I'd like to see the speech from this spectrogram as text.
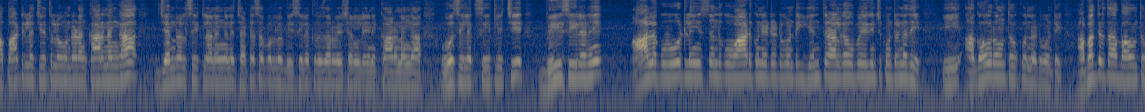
ఆ పార్టీల చేతిలో ఉండడం కారణంగా జనరల్ సీట్లు అనగానే చట్టసభల్లో బీసీలకు రిజర్వేషన్ లేని కారణంగా ఓసీలకు సీట్లు ఇచ్చి బీసీలని వాళ్ళకు ఓట్లు వేయించేందుకు వాడుకునేటటువంటి యంత్రాలుగా ఉపయోగించుకుంటున్నది. ఈ అగౌరవంతో కూడినటువంటి అభద్రతా భావంతో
